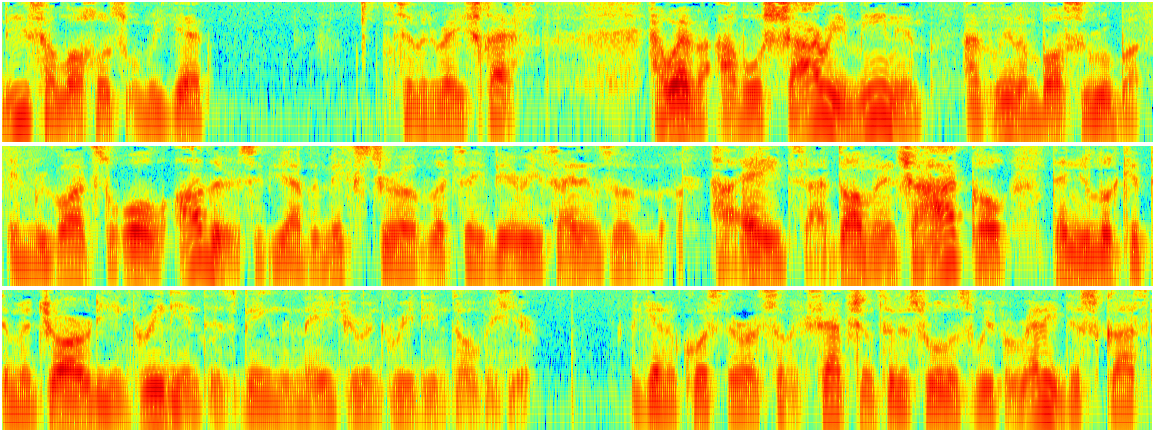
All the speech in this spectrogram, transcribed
these halachos when we get Simon Reish. However, avol shari minim as linam basaruba. In regards to all others, if you have a mixture of, let's say, various items of uh, ha'etz, adom, and shahako, then you look at the majority ingredient as being the major ingredient over here. Again, of course, there are some exceptions to this rule, as we've already discussed,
